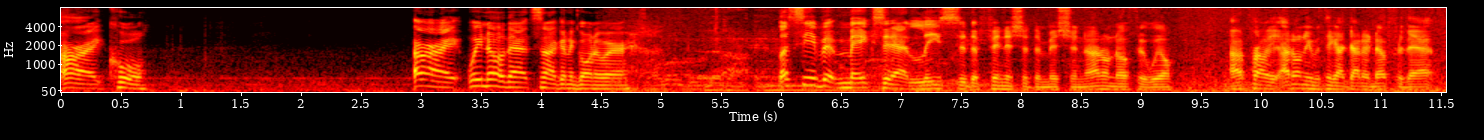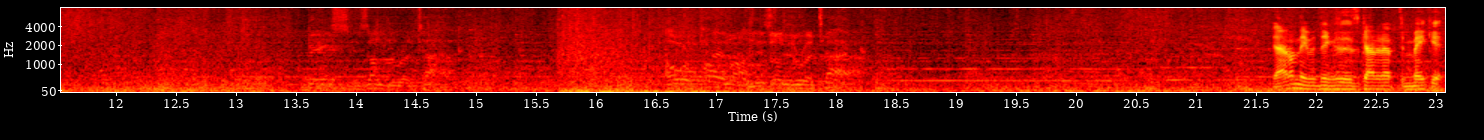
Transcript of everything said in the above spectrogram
Alright, cool. Alright, we know that's not gonna go anywhere. Let's see if it makes it at least to the finish of the mission. I don't know if it will. I probably, I don't even think I got enough for that. Base is under attack. Our pylon is under attack. I don't even think it's got enough to make it.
